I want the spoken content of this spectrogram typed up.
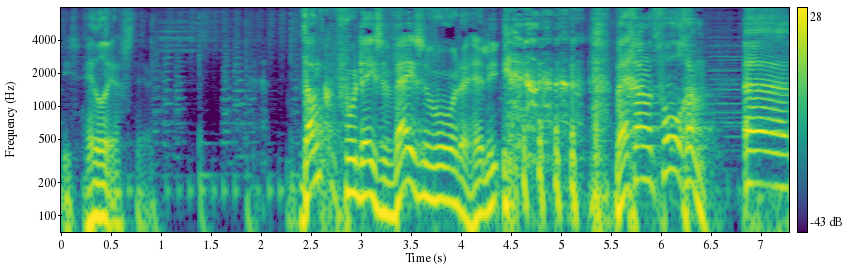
is heel erg sterk. Dank voor deze wijze woorden, Helly. Wij gaan het volgen. Eh,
